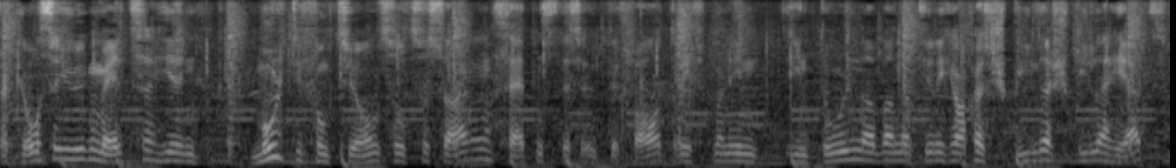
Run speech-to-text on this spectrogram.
Der große Jürgen Melzer hier in Multifunktion sozusagen. Seitens des ÖTV trifft man ihn in Tulln, aber natürlich auch als Spieler, Spielerherz.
